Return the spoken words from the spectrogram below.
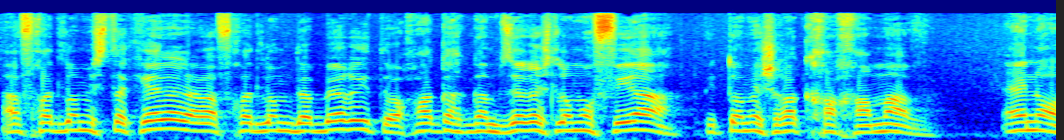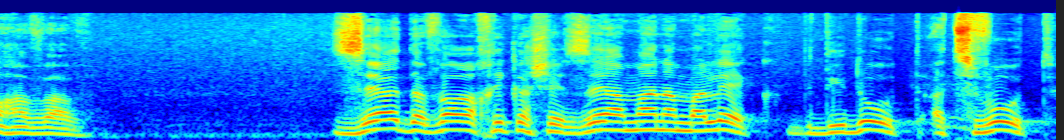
אף אחד לא מסתכל עליו, אף אחד לא מדבר איתו, אחר כך גם זרש לא מופיע, פתאום יש רק חכמיו, אין אוהביו. זה הדבר הכי קשה, זה המן עמלק, בדידות, עצבות.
